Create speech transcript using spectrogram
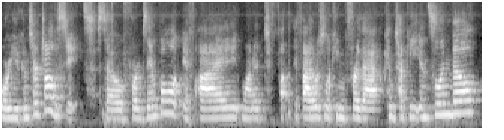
or you can search all the states. So for example, if I wanted to, if I was looking for that Kentucky insulin bill,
